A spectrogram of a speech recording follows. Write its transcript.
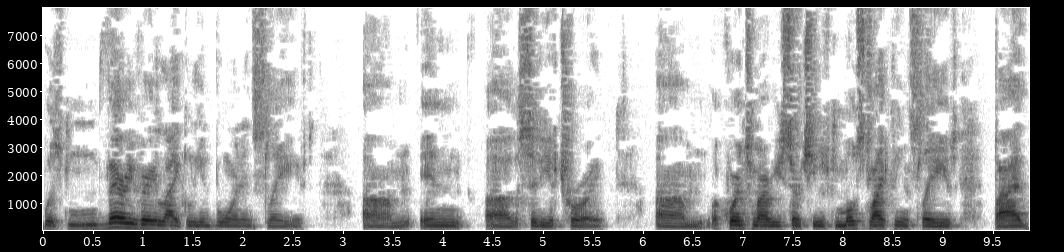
was very, very likely born enslaved um, in uh, the city of Troy. Um, according to my research, he was most likely enslaved by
